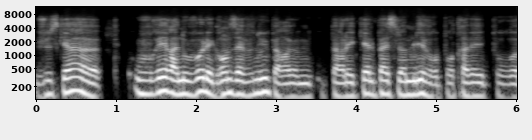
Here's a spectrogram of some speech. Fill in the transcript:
jusqu'à ouvrir à nouveau les grandes avenues par, par lesquelles passe l'homme libre pour, travailler, pour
